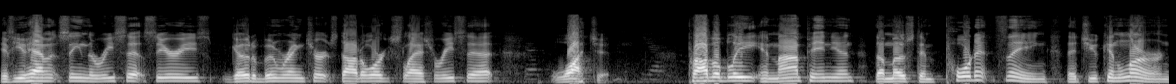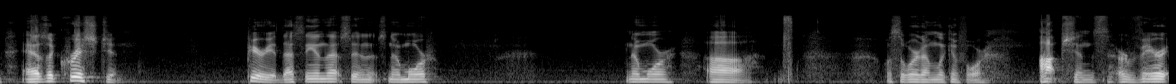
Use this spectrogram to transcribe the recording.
If you haven't seen the reset series, go to boomerangchurch.org slash reset. Watch it probably, in my opinion, the most important thing that you can learn as a Christian. Period. That's the end of that sentence. No more. No more. Uh, what's the word I'm looking for? Options or vari-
